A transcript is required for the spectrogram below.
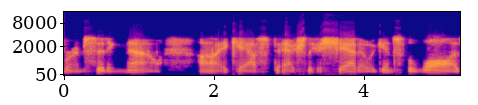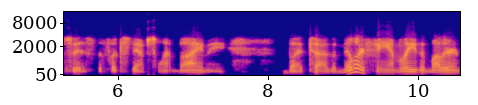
where I'm sitting now, uh, it cast actually a shadow against the wall as, as the footsteps went by me. But uh, the Miller family, the mother and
